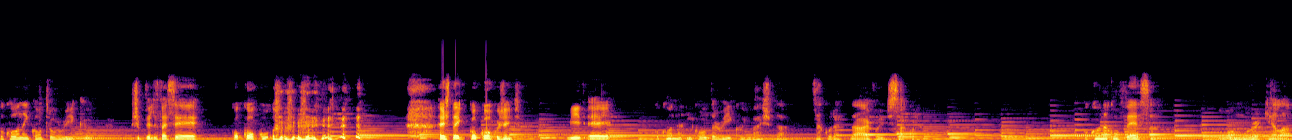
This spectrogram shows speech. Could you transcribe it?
Cocona encontra o Rico. O chip deles vai ser Cococo. Hashtag Cococo, gente. É, Cocona encontra Rico embaixo da Sakura, da árvore de Sakura. Cocona confessa o amor que ela.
